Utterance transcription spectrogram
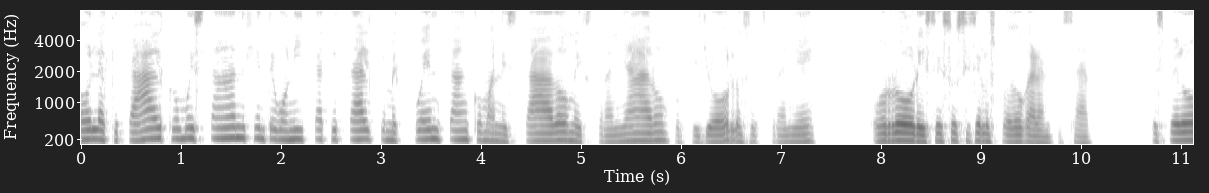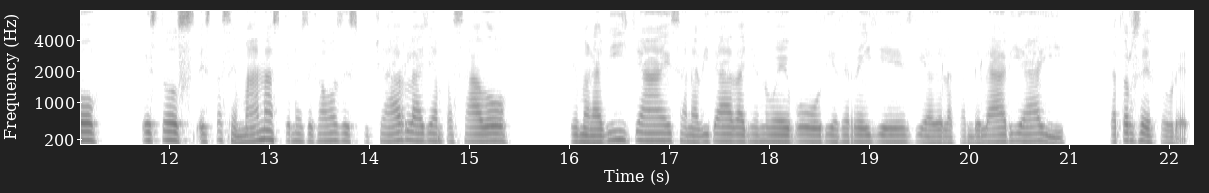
Hola, ¿qué tal? ¿Cómo están, gente bonita? ¿Qué tal? ¿Qué me cuentan? ¿Cómo han estado? ¿Me extrañaron? Porque yo los extrañé horrores, eso sí se los puedo garantizar. Espero estos, estas semanas que nos dejamos de escuchar la hayan pasado de maravilla, esa Navidad, Año Nuevo, Día de Reyes, Día de la Candelaria y 14 de febrero.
